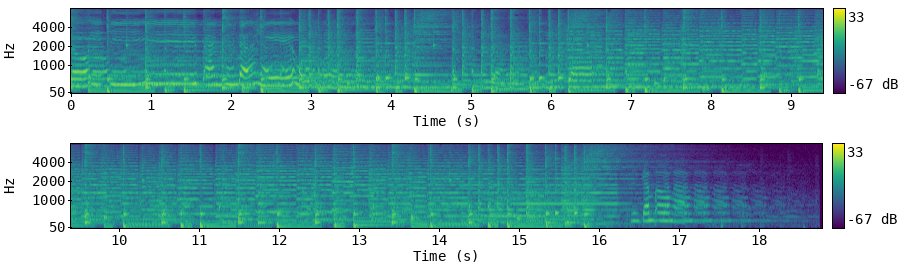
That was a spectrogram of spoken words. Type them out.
lối đi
